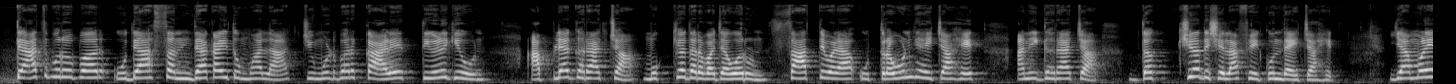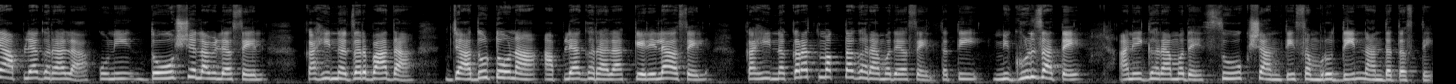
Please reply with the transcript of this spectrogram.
त्याचबरोबर उद्या संध्याकाळी तुम्हाला चिमूटभर काळे तीळ घेऊन आपल्या घराच्या मुख्य दरवाजावरून सात वेळा उतरवून घ्यायच्या आहेत आणि घराच्या दक्षिण दिशेला फेकून द्यायच्या आहेत. यामुळे आपल्या घराला कोणी दोष लावले असेल काही नजरबाधा जादूटोणा आपल्या घराला केलेला असेल काही नकारात्मकता घरामध्ये असेल तर ती निघून जाते आणि घरामध्ये सुख शांती समृद्धी नांदत असते.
